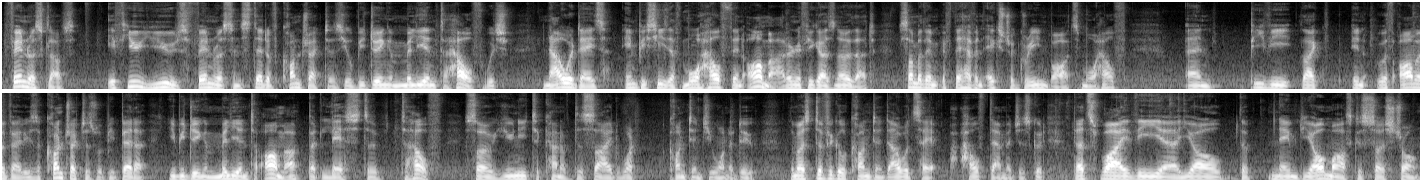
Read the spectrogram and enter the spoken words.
Fenris gloves. If you use Fenris instead of contractors, you'll be doing a million to health, which nowadays NPCs have more health than armor. I don't know if you guys know that. Some of them if they have an extra green bar, it's more health. And PV like in with armor values, the contractors would be better. You'd be doing a million to armor, but less to, to health. So you need to kind of decide what content you want to do. The most difficult content, I would say, health damage is good. That's why the uh, Yaahl, the named Yaahl mask is so strong.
